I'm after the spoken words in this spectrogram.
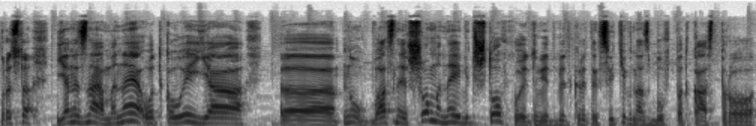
Просто я не знаю, мене, от коли я. Е, ну, власне, що мене відштовхує від відкритих світів? У нас був подкаст про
